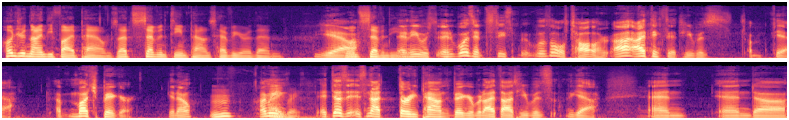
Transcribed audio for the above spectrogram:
195 pounds. That's 17 pounds heavier than Yeah, 170. And he was. It wasn't. Steve Smith was a little taller. I, I think that he was. Um, yeah, uh, much bigger. You know. Mm-hmm. I mean, agree. it does. It's not thirty pounds bigger, but I thought he was. Yeah, and and uh,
